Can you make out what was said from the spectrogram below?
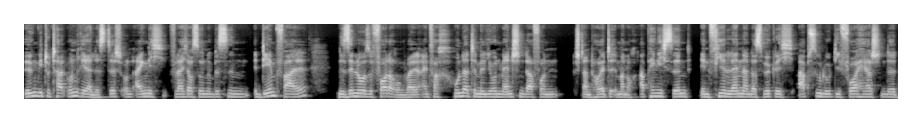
irgendwie total unrealistisch und eigentlich vielleicht auch so ein bisschen in dem Fall eine sinnlose Forderung, weil einfach hunderte Millionen Menschen davon Stand heute immer noch abhängig sind. In vielen Ländern das wirklich absolut die vorherrschende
